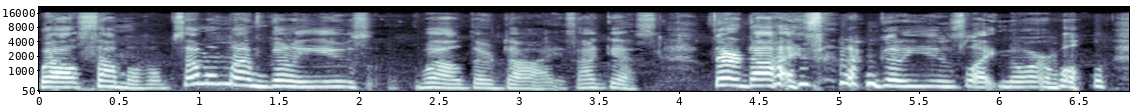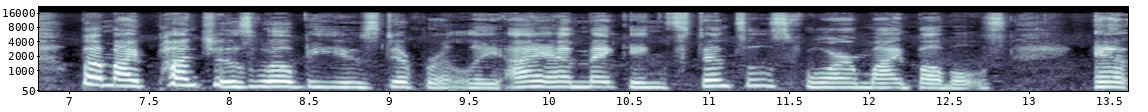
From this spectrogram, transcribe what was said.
Well, some of them. Some of them I'm going to use, well, they're dies, I guess. They're dies that I'm going to use like normal, but my punches will be used differently. I am making stencils for my bubbles. And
